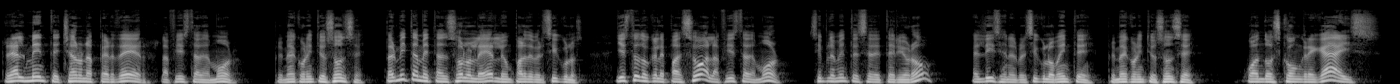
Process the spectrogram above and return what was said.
realmente echaron a perder la fiesta de amor. 1 Corintios 11. Permítame tan solo leerle un par de versículos. Y esto es lo que le pasó a la fiesta de amor. Simplemente se deterioró. Él dice en el versículo 20, 1 Corintios 11, cuando os congregáis,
